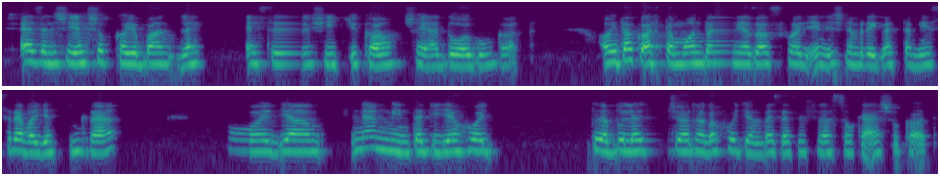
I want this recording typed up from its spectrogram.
És ezzel is ugye sokkal jobban leegyszerűsítjük a saját dolgunkat. Amit akartam mondani, az az, hogy én is nemrég vettem észre, vagy jöttünk rá, hogy nem mindegy, ugye, hogy például a bullet journal hogyan vezetni fel a szokásokat.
